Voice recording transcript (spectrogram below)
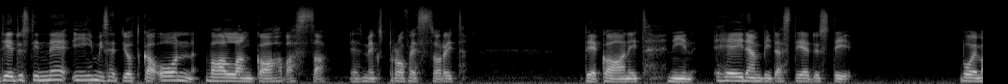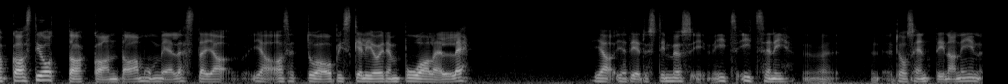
tietysti ne ihmiset, jotka on vallan kahvassa, esimerkiksi professorit, dekaanit, niin heidän pitäisi tietysti voimakkaasti ottaa kantaa mun mielestä ja, ja asettua opiskelijoiden puolelle. Ja, ja tietysti myös itseni dosenttina niin,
